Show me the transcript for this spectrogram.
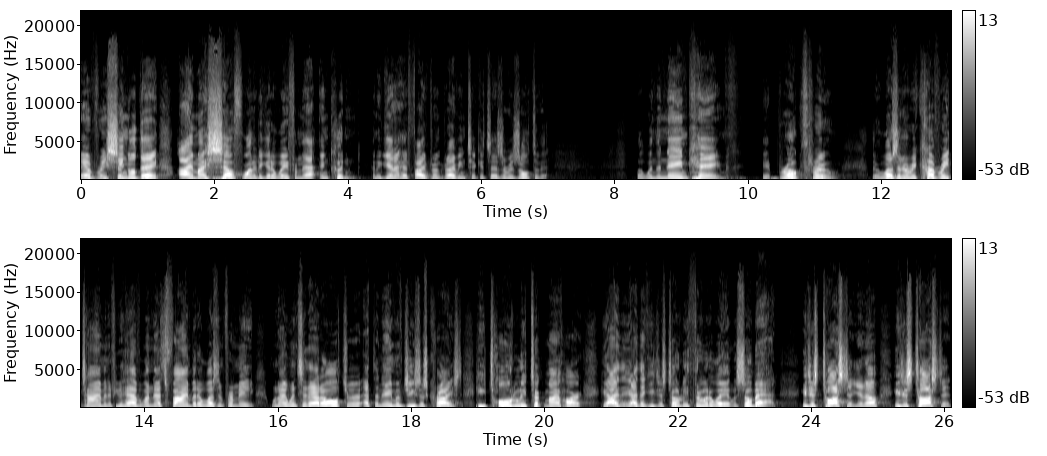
every single day. I myself wanted to get away from that and couldn't. And again, I had five drunk driving tickets as a result of it. But when the name came, it broke through there wasn't a recovery time, and if you have one, that's fine, but it wasn't for me. When I went to that altar at the name of Jesus Christ, He totally took my heart. He, I, I think He just totally threw it away. It was so bad. He just tossed it, you know? He just tossed it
